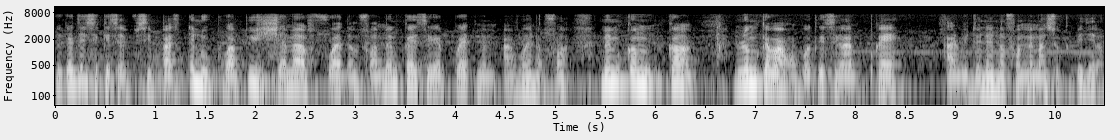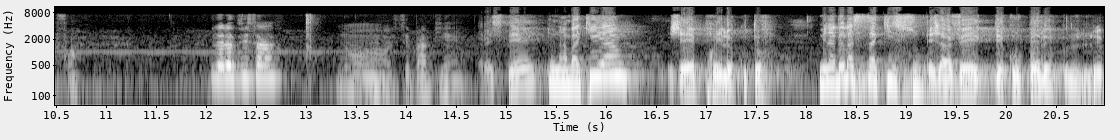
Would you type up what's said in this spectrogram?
Regardez ce qui se, se passe. Elle ne pourra plus jamais avoir d'enfant, même quand elle serait prête même à avoir un enfant. Même comme quand l'homme qu'elle va rencontrer sera prêt à lui donner un enfant, même à s'occuper de l'enfant. Vous avez vu ça? Non, c'est pas bien. Resté, j'ai pris le couteau minabeba sasa kisu et j'avais découpé le, le-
